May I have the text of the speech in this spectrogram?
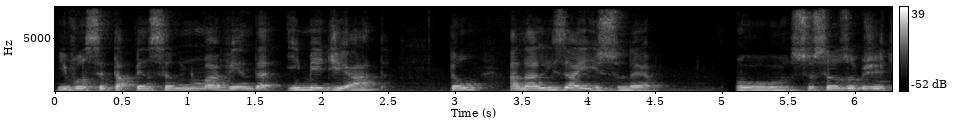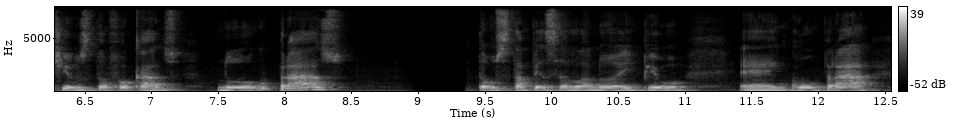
e você está pensando numa venda imediata. Então, analisa isso, né? O, se os seus objetivos estão focados no longo prazo, então você está pensando lá no IPO é, em comprar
